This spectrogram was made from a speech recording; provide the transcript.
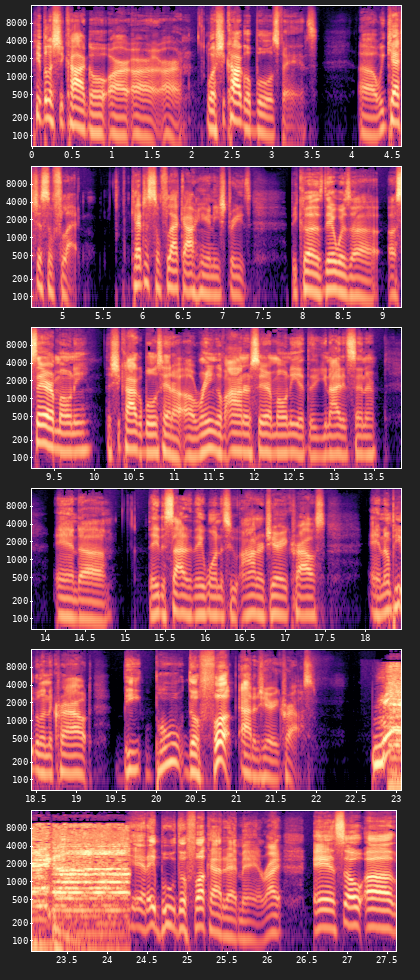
people in Chicago are are are well, Chicago Bulls fans. Uh, we catching some flack, catching some flack out here in these streets because there was a, a ceremony. The Chicago Bulls had a, a ring of honor ceremony at the United Center, and uh, they decided they wanted to honor Jerry Krause, and them people in the crowd beat booed the fuck out of Jerry Krause. Yeah, they booed the fuck out of that man, right? And so uh,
